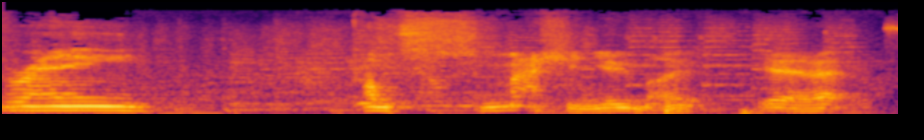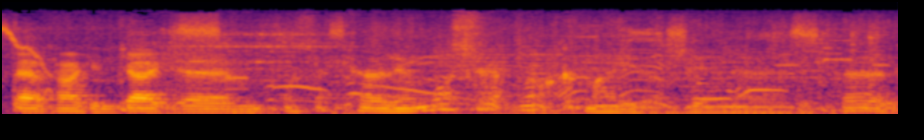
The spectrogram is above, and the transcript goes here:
Frame. I'm smashing you, mate. Yeah, that, that fucking joke. Um, what's that curling? What's that rock made of in uh, the curling?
